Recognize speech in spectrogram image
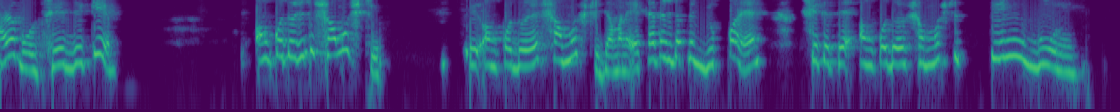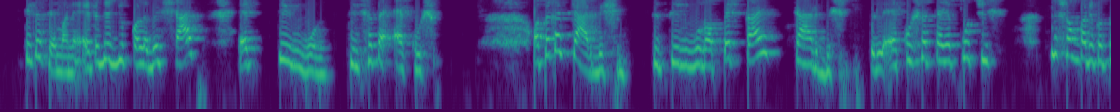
আরও বলছে যে কি অঙ্কদ্বয় যদি সমষ্টি, এই অঙ্কদ্বয়ের সমষ্টিটা মানে এটাতে যদি আপনি যোগ করেন, সেক্ষেত্রে অঙ্কদ্বয়ের সমষ্টি তিন গুণ, ঠিক আছে? মানে এটা যোগ করলে হবে সাত, এর তিন গুণ, তিন সাথে একুশ। অপেক্ষা চার বেশি। তিন গুণ অপেক্ষায় চার বেশি। তাহলে একুশ আর চারে পঁচিশ। তাহলে সংখ্যাটি কত?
